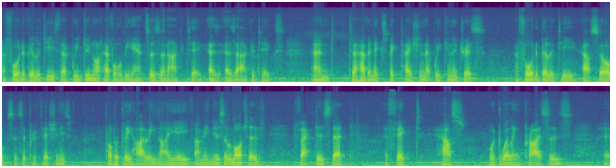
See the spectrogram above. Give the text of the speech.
affordability is that we do not have all the answers an architect, as, as architects, and to have an expectation that we can address affordability ourselves as a profession is probably highly naive. I mean, there's a lot of factors that affect house or dwelling prices. Uh,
